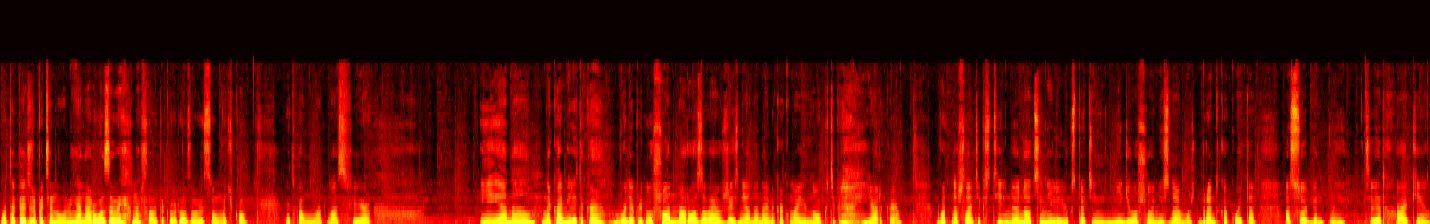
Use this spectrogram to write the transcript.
Вот опять же потянула меня на розовый. Нашла такую розовую сумочку. Это, по-моему, атмосфер. И она на камере такая более приглушенно розовая. В жизни она, наверное, как мои ногти, прям яркая. Вот нашла текстильную, но оценили ее, кстати, недешево, не знаю, может бренд какой-то особенный. Цвет хаки,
